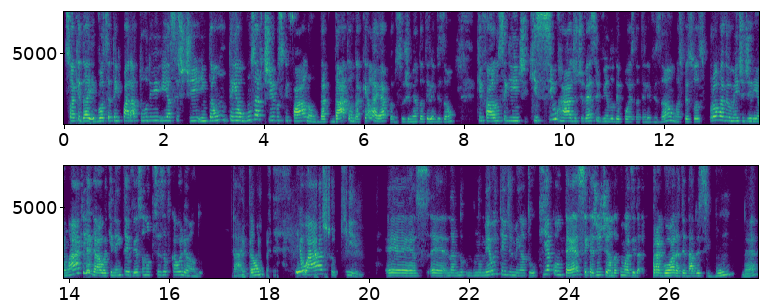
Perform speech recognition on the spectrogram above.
só que daí você tem que parar tudo e, e assistir. Então, tem alguns artigos que falam, da, datam daquela época do surgimento da televisão, que falam o seguinte: que se o rádio tivesse vindo depois da televisão, as pessoas provavelmente diriam, ah, que legal, é que nem TV, só não precisa ficar olhando. Tá? Então, eu acho que é, é, na, no, no, meu entendimento, o que acontece é que a gente anda com uma vida, para agora ter dado esse boom, né?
